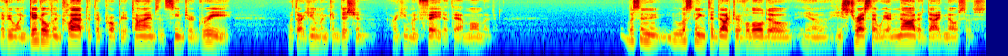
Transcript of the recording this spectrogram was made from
Everyone giggled and clapped at the appropriate times and seemed to agree with our human condition, our human fate at that moment. Listening, listening to Dr. Villoldo, you know, he stressed that we are not a diagnosis.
